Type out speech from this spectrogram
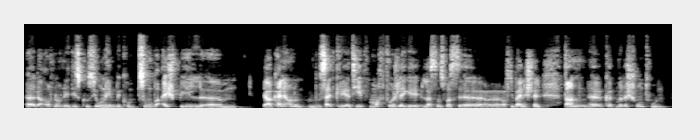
äh, da auch noch eine Diskussion hinbekommt, zum Beispiel ähm, ja, keine Ahnung, seid kreativ, macht Vorschläge, lasst uns was äh, auf die Beine stellen, dann äh, könnten wir das schon tun.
